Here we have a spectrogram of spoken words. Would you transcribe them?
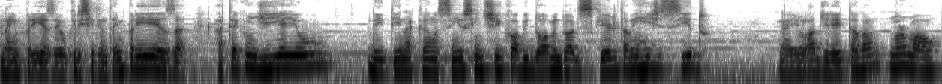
na empresa eu cresci dentro da empresa, até que um dia eu deitei na cama assim, eu senti que o abdômen do lado esquerdo estava enrijecido, né, e o lado direito estava normal.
